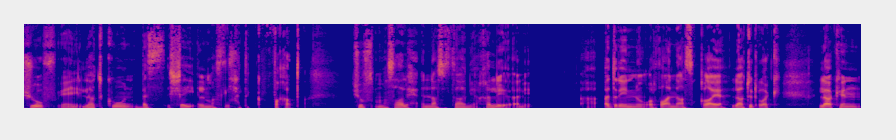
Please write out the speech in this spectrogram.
شوف يعني لا تكون بس شيء لمصلحتك فقط. شوف مصالح الناس الثانية. خلي يعني أدري أنه إرضاء الناس غاية لا تدرك لكن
